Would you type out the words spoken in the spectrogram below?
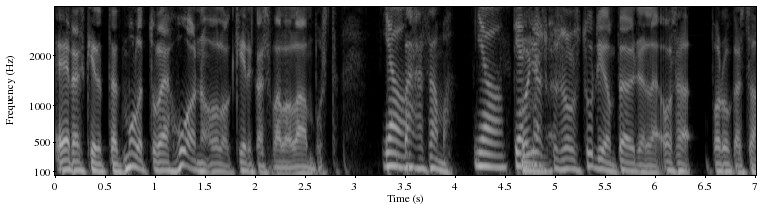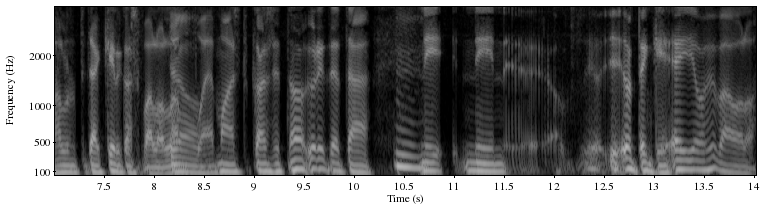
eräs kirjoittaa, että mulle tulee huono olo kirkasvalolampusta. Joo. Vähän sama. Joo, Kun tiedätkö, joskus ollut studion pöydällä, osa porukasta on halunnut pitää kirkasvalolampua. Ja mä oon sitten kanssa, että no yritetään, mm. niin, niin äh, jotenkin ei ole hyvä olo.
